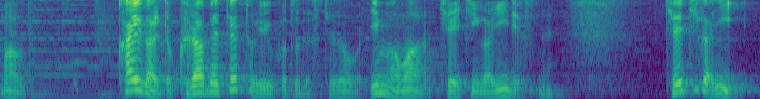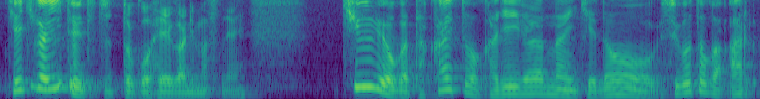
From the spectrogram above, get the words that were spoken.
まあ、海外と比べてということですけど今は景気がいいですね。景気がいい。景気がいいというとちょっと語弊がありますね。給料が高いとは限らないけど仕事がある。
